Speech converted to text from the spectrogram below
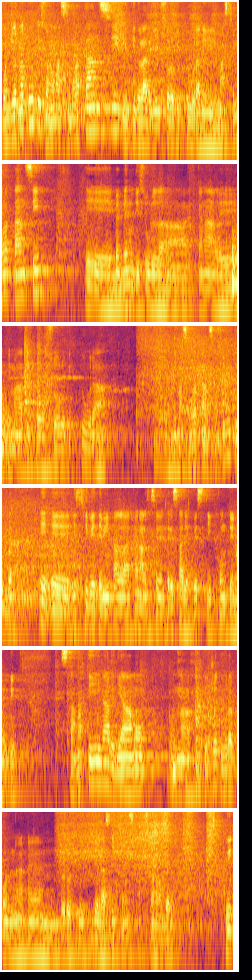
Buongiorno a tutti, sono Massimo Lattanzi, il titolare di Solo Pittura di Massimo Lattanzi e benvenuti sul canale tematico Solo Pittura eh, di Massimo Lattanzi su YouTube e iscrivetevi al canale se siete interessati a questi contenuti. Stamattina vediamo una tinteggiatura con ehm, prodotti della Action Nobel. Qui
